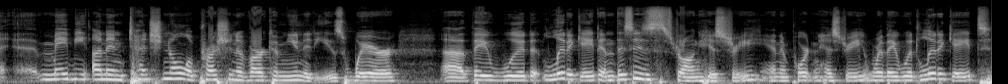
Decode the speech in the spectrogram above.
uh, maybe unintentional oppression of our communities where uh, they would litigate, and this is strong history and important history, where they would litigate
